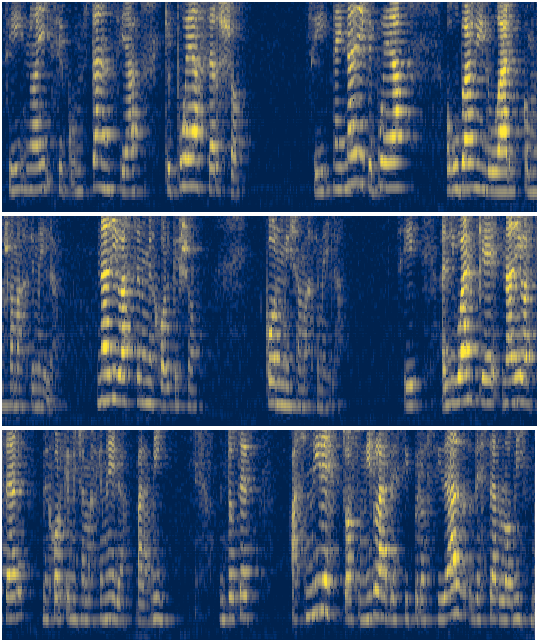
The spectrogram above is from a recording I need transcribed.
¿sí? no hay circunstancia que pueda ser yo. ¿sí? No hay nadie que pueda ocupar mi lugar como llama gemela. Nadie va a ser mejor que yo con mi llama gemela. ¿sí? Al igual que nadie va a ser mejor que mi llama gemela para mí. Entonces, asumir esto, asumir la reciprocidad de ser lo mismo,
